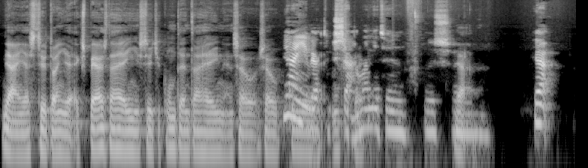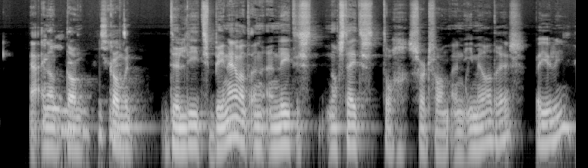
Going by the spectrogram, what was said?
Ja, jij stuurt dan je experts daarheen, je stuurt je content daarheen en zo. zo Ja, en je werkt ook samen met hun. Dus Ja. ja, ja. En en dan, dan komen de leads binnen, want een, een lead is nog steeds toch een soort van een e-mailadres bij jullie.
